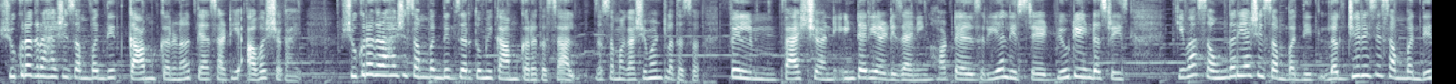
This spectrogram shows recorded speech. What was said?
शुक्रग्रहाशी संबंधित काम करणं त्यासाठी आवश्यक आहे. शुक्रग्रहाशी संबंधित जर तुम्ही काम करत असाल जसं मगाशी म्हटलं तसं film fashion interior designing hotels real estate beauty industries किंवा सौंदर्याशी संबंधित लक्झरीशी संबंधित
